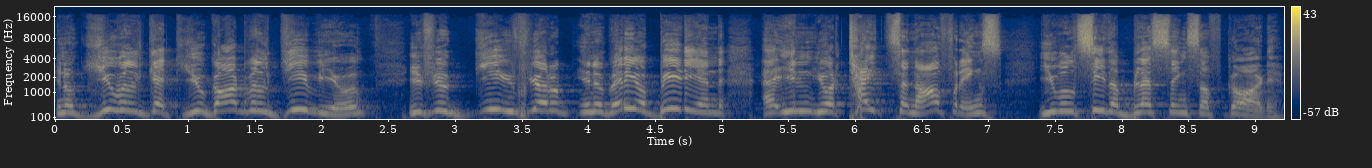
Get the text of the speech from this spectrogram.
you know, you will get, you God will give you. If you give, if you're you know very obedient uh, in your tithes and offerings, you will see the blessings of God.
